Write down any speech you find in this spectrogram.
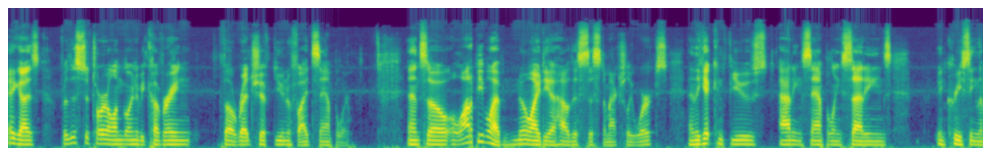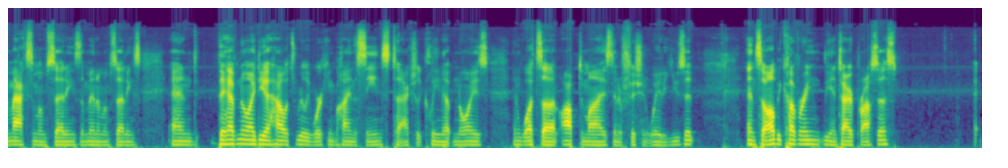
Hey guys, for this tutorial I'm going to be covering the Redshift Unified Sampler. And so a lot of people have no idea how this system actually works and they get confused adding sampling settings, increasing the maximum settings, the minimum settings, and they have no idea how it's really working behind the scenes to actually clean up noise and what's an optimized and efficient way to use it. And so I'll be covering the entire process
